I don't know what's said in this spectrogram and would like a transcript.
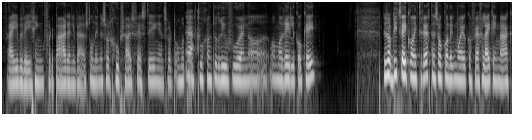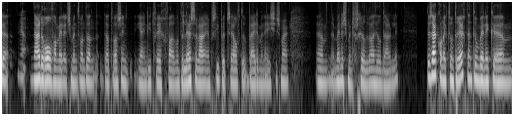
vrije beweging voor de paarden. En die stonden in een soort groepshuisvesting en een soort onbeperkt Ja. toegang tot ruwvoer en al, allemaal redelijk oké. Dus op die twee kon ik terecht en zo kon ik mooi ook een vergelijking maken Ja. naar de rol van management. Want dan, dat was in, ja, in die twee gevallen, want de lessen waren in principe hetzelfde bij de maneges, maar ehm het management verschilde wel heel duidelijk. Dus daar kon ik toen terecht en toen ben ik ehm,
